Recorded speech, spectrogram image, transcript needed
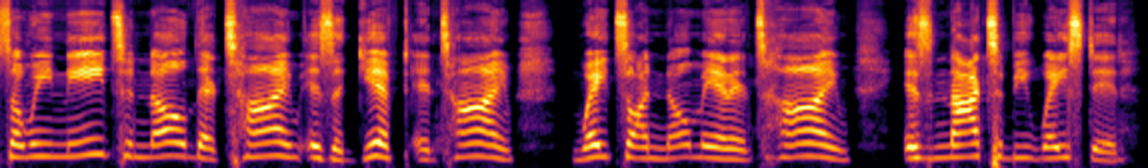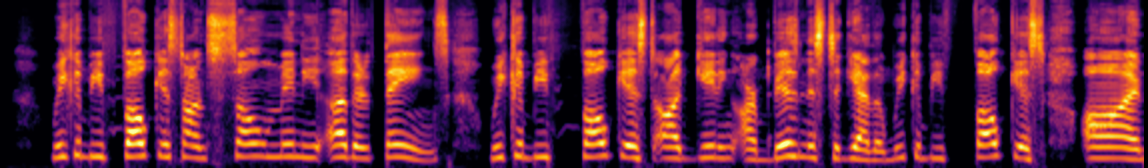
so we need to know that time is a gift and time waits on no man and time is not to be wasted. We could be focused on so many other things. We could be focused on getting our business together. We could be focused on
